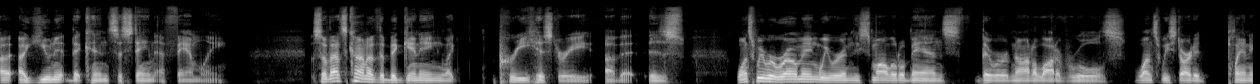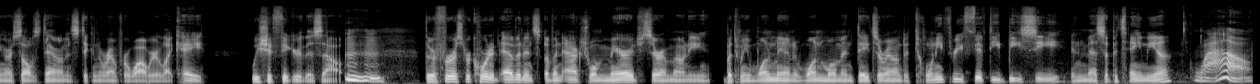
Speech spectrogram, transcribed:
a, a unit that can sustain a family. So that's kind of the beginning, like prehistory of it is once we were roaming, we were in these small little bands. There were not a lot of rules. Once we started planning ourselves down and sticking around for a while, we were like, hey, we should figure this out. hmm The first recorded evidence of an actual marriage ceremony between one man and one woman dates around to 2350 BC in Mesopotamia. Wow.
